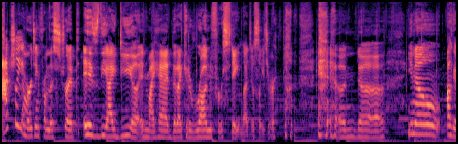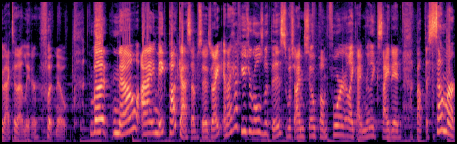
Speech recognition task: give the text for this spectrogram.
actually emerging from this trip is the idea in my head that I could run for state legislature. and uh, you know, I'll get back to that later. Footnote. But now I make podcast episodes, right? And I have future goals with this, which I'm so pumped for. Like, I'm really excited about the summer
